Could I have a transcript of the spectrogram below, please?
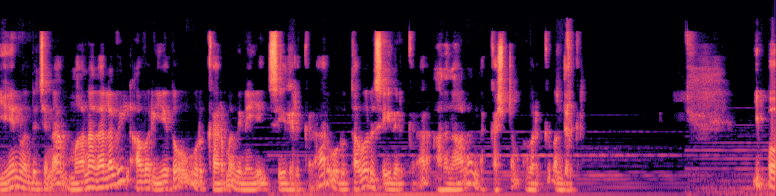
ஏன் வந்துச்சுன்னா மனதளவில் அவர் ஏதோ ஒரு கர்ம வினையை செய்திருக்கிறார் ஒரு தவறு செய்திருக்கிறார் அதனால அந்த கஷ்டம் அவருக்கு வந்திருக்கு. இப்போ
